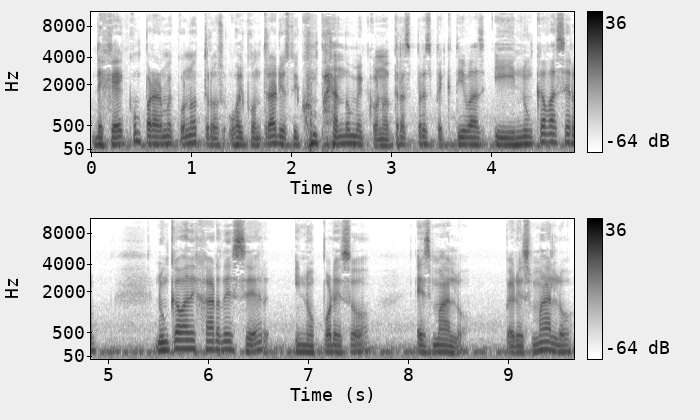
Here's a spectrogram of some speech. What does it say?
dejé de compararme con otros, o al contrario, estoy comparándome con otras perspectivas y nunca va a ser, nunca va a dejar de ser, y no por eso es malo, pero es malo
